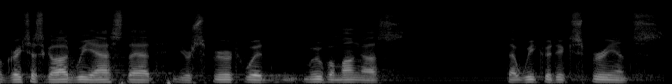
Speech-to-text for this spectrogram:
Oh, gracious God, we ask that your Spirit would move among us, that we could experience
